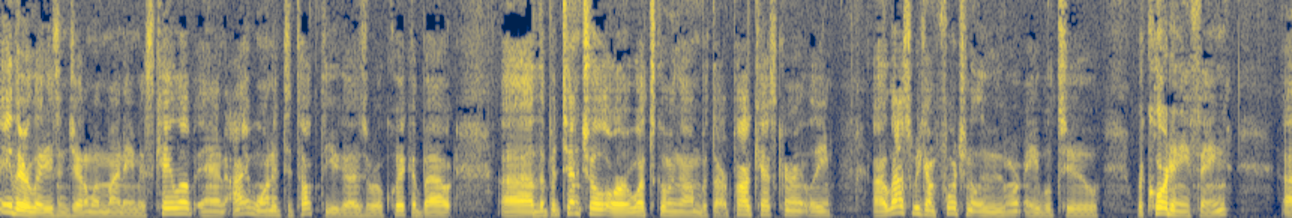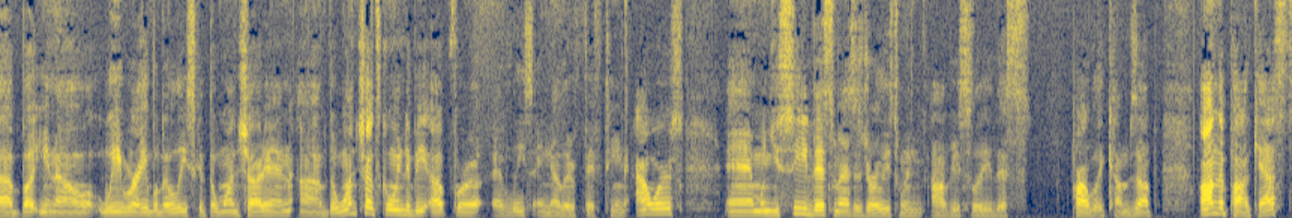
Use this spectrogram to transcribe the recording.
Hey there, ladies and gentlemen. My name is Caleb, and I wanted to talk to you guys real quick about uh, the potential or what's going on with our podcast currently. Uh, last week, unfortunately, we weren't able to record anything, uh, but you know, we were able to at least get the one shot in. Uh, the one shot's going to be up for at least another 15 hours, and when you see this message, or at least when obviously this probably comes up on the podcast,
